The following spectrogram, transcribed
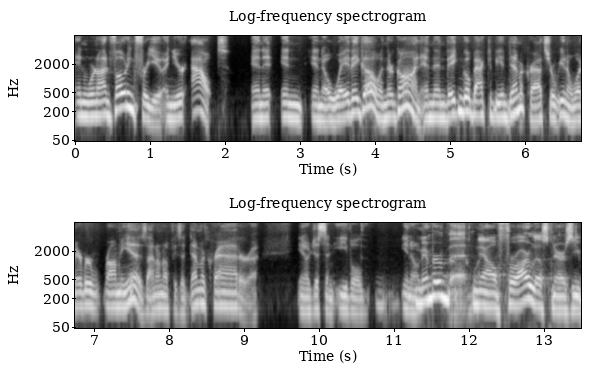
and we're not voting for you and you're out and it in in away they go and they're gone and then they can go back to being democrats or you know whatever romney is i don't know if he's a democrat or a you know just an evil you know Remember uh, now for our listeners, you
